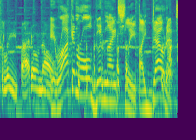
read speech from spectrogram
sleep. I don't know. A rock and roll good night's sleep. I doubt it.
